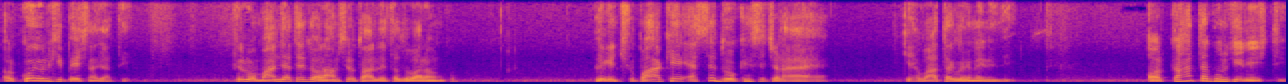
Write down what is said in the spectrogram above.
اور کوئی ان کی پیش نہ جاتی۔ پھر وہ مان جاتے تو آرام سے اتار لیتا دوبارہ ان کو۔ لیکن چھپا کے ایسے دھوکے سے چڑھایا ہے کہ ہوا تک لگنے نہیں دی۔ اور کہاں تک ان کی ریچ تھی؟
